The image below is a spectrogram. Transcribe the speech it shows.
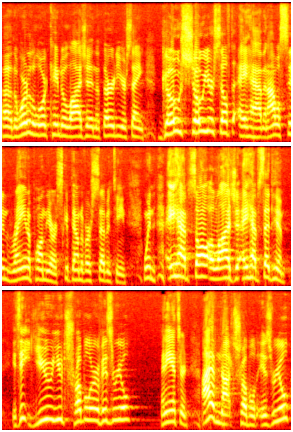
uh, the word of the Lord came to Elijah in the third year, saying, Go show yourself to Ahab, and I will send rain upon the earth. Skip down to verse 17. When Ahab saw Elijah, Ahab said to him, Is it you, you troubler of Israel? And he answered, I have not troubled Israel,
